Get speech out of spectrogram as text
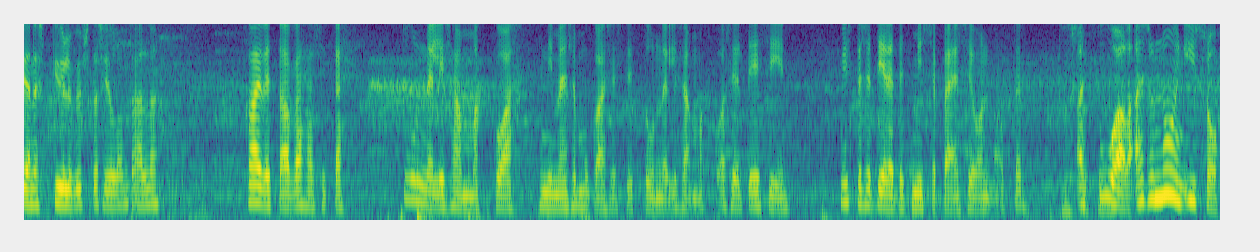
pienestä kylvystä silloin tällöin. Kaivetaan vähän sitä tunnelisammakkoa, nimensä mukaisesti tunnelisammakkoa sieltä esiin. Mistä sä tiedät, että missä päin se on, Walter? Tuossa Ai tuolla, ai se on noin iso.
